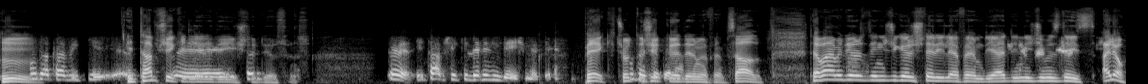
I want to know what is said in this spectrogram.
Hmm. Bu da tabii ki Hitap şekilleri e, değişti diyorsunuz. Evet, hitap şekillerinin değişmesi. Peki çok Bu teşekkür önemli. ederim efendim. Sağ olun. Devam ediyoruz dinleyici görüşleriyle efendim. Diğer dinleyicimizdeyiz. Alo.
